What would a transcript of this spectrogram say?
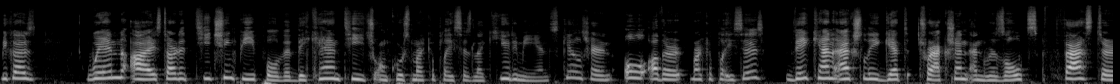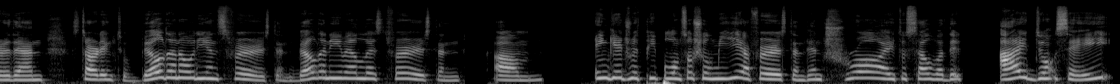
because when I started teaching people that they can teach on course marketplaces like Udemy and Skillshare and all other marketplaces, they can actually get traction and results faster than starting to build an audience first and build an email list first and um, engage with people on social media first and then try to sell what they I don't say,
